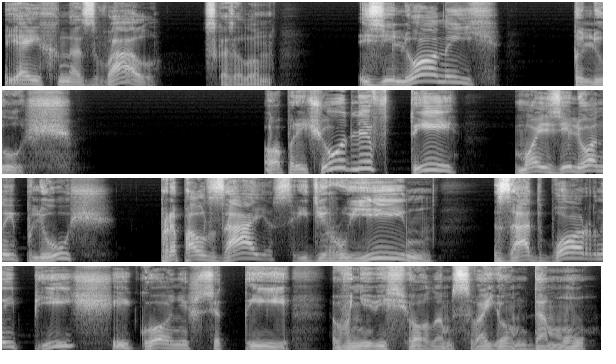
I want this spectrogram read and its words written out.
«Я их назвал», — сказал он, — «зеленый плющ». «О, причудлив ты, мой зеленый плющ, проползая среди руин, за отборной пищей гонишься ты в невеселом своем дому.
